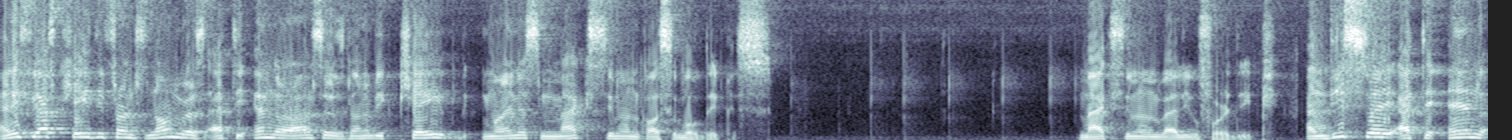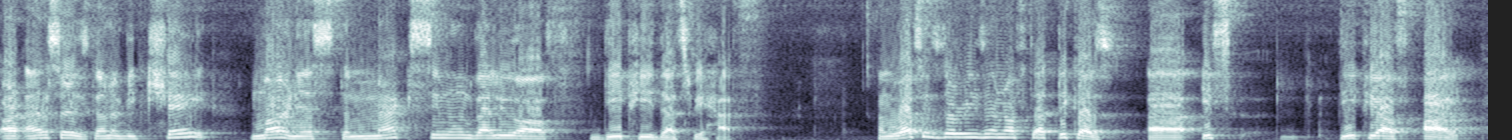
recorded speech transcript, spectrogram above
And if you have k different numbers, at the end our answer is going to be k minus maximum possible dp's maximum value for dp. And this way, at the end, our answer is going to be k minus the maximum value of dp that we have. And what is the reason of that? Because uh, if dp of i,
